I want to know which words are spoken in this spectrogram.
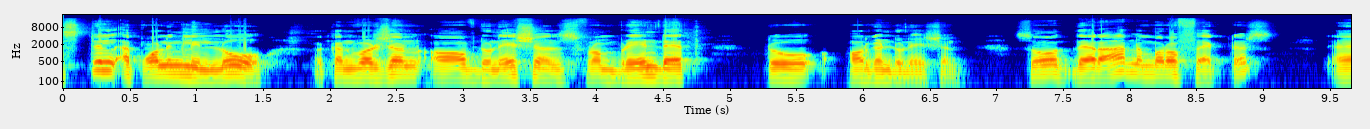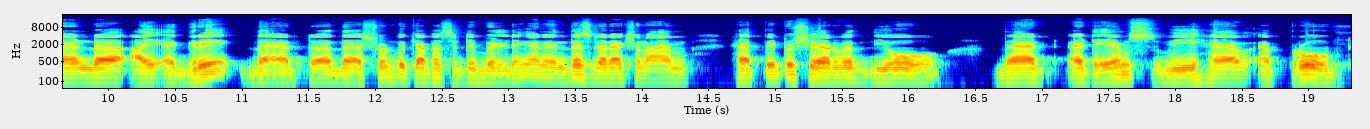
still appallingly low conversion of donations from brain death to organ donation. So, there are number of factors and uh, I agree that uh, there should be capacity building and in this direction I am happy to share with you that at AIIMS we have approved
